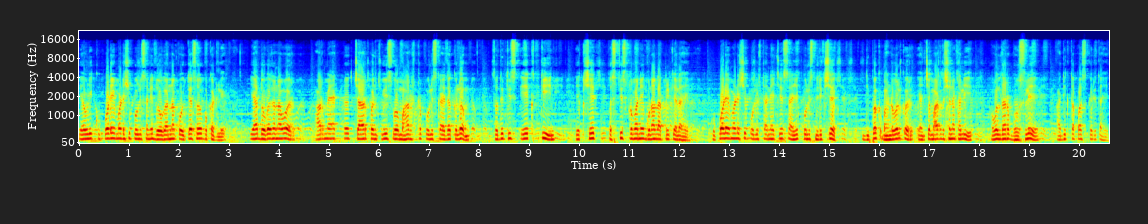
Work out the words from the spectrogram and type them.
यावेळी कुपवाड एमआयडीसी पोलिसांनी दोघांना कोयत्यासह पकडले. या दोघा जणांवर आर्म ॲक्ट चार पंचवीस व महाराष्ट्र पोलीस कायदा कलम सदतीस एक तीन एकशे पस्तीस प्रमाणे गुन्हा दाखल केला आहे. कुपवाड एमआयडीसी पोलीस ठाण्याचे सहाय्यक पोलीस निरीक्षक दीपक भांडवलकर यांच्या मार्गदर्शनाखाली हवालदार भोसले अधिक तपास करीत आहेत.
